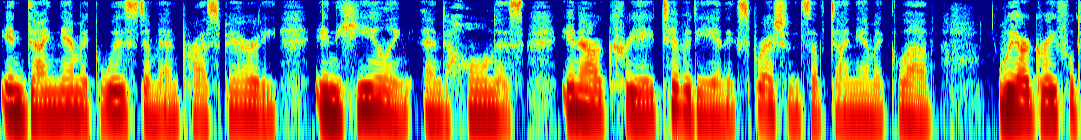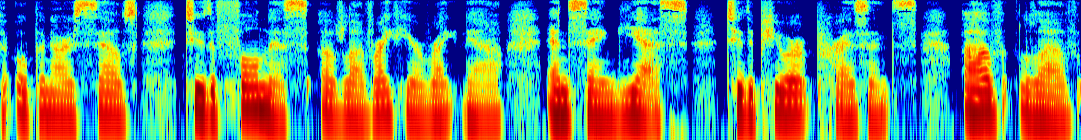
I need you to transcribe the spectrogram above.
in dynamic wisdom and prosperity, in healing and wholeness, in our creativity and expressions of dynamic love. We are grateful to open ourselves to the fullness of love right here, right now, and saying yes to the pure presence of love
